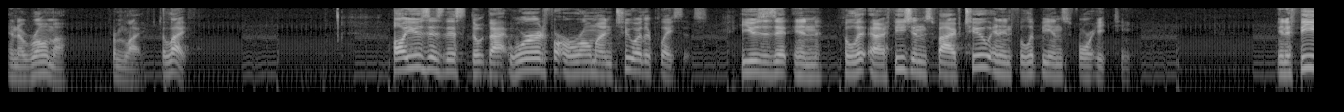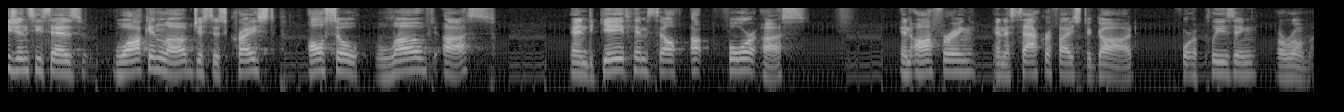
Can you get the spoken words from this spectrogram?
an aroma from life to life. Paul uses this, that word for aroma in two other places. He uses it in uh, Ephesians 5:2 and in Philippians 4:18. In Ephesians, he says, Walk in love, just as Christ also loved us and gave himself up for us, an offering and a sacrifice to God for a pleasing aroma.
